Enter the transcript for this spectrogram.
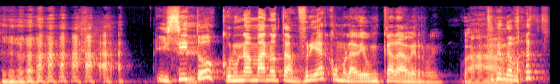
y cito con una mano tan fría como la de un cadáver, güey. Wow. Nomás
